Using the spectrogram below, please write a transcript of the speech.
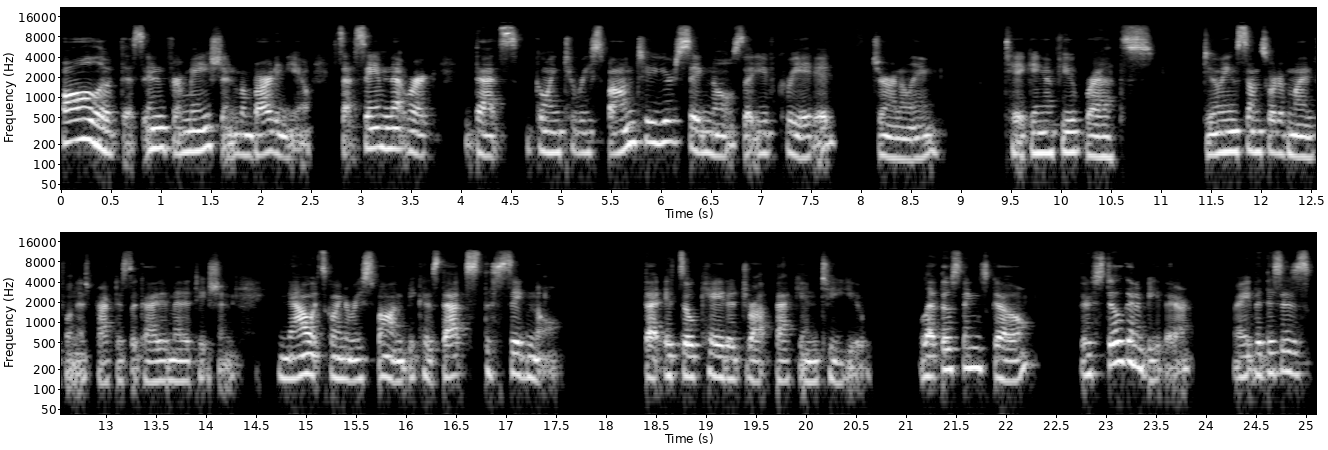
all of this information bombarding you. It's that same network that's going to respond to your signals that you've created, journaling, taking a few breaths, doing some sort of mindfulness practice, a guided meditation. Now it's going to respond because that's the signal that it's okay to drop back into you. Let those things go. They're still going to be there, right? But this is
